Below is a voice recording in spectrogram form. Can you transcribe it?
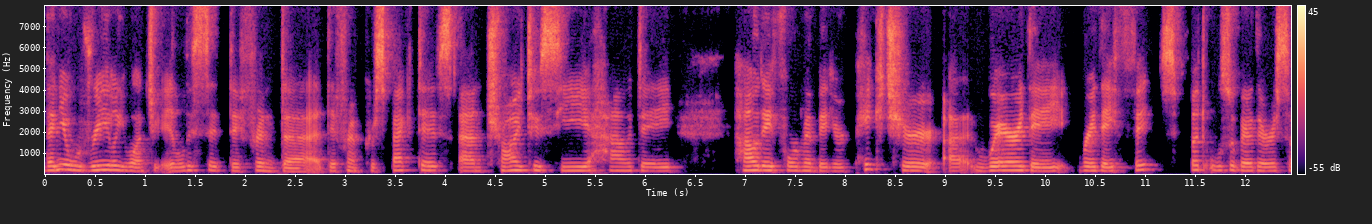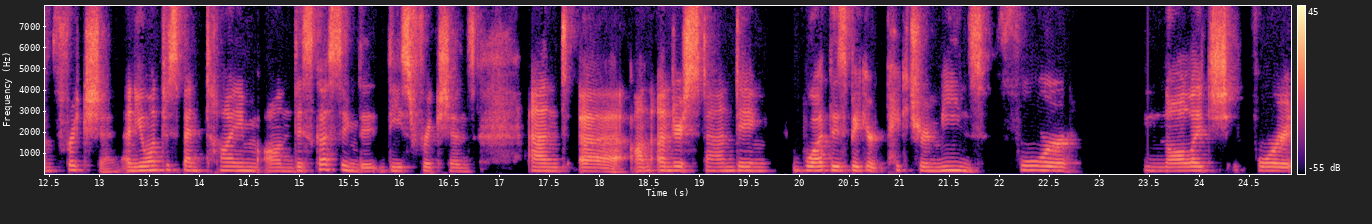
Then you really want to elicit different uh, different perspectives and try to see how they how they form a bigger picture uh, where they where they fit but also where there is some friction and you want to spend time on discussing the, these frictions and uh, on understanding what this bigger picture means for knowledge for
